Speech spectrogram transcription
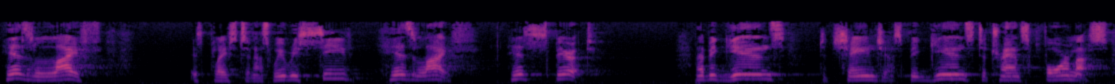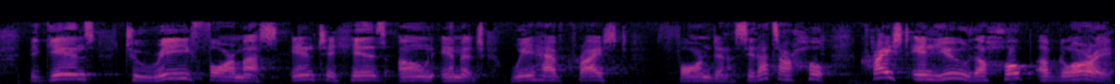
His life is placed in us. We receive His life, His Spirit. That begins to change us, begins to transform us, begins to reform us into His own image. We have Christ formed in us. See, that's our hope. Christ in you, the hope of glory.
